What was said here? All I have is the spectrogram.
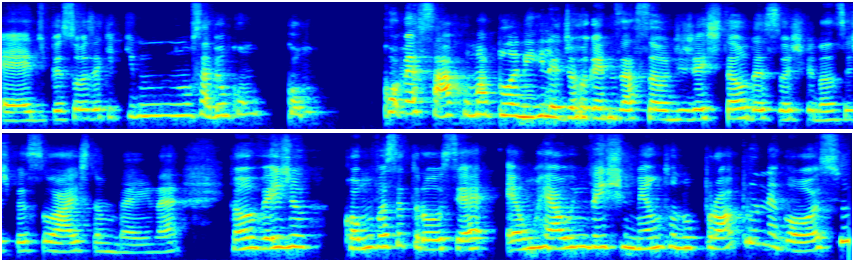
é, de pessoas aqui que não sabiam como, como começar com uma planilha de organização, de gestão das suas finanças pessoais também, né? Então, eu vejo, como você trouxe, é, é um real investimento no próprio negócio,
